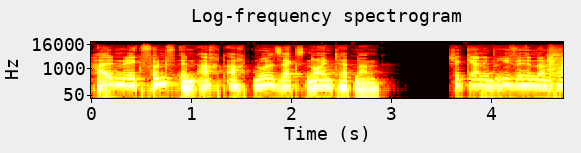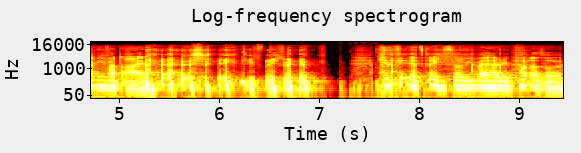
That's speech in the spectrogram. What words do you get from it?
Haldenweg 5 in 88069 Tettnang. Schickt gerne Briefe hin, dann packe ich was ein. Schick die Briefe hin. Jetzt, jetzt kriege ich so wie bei Harry Potter so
